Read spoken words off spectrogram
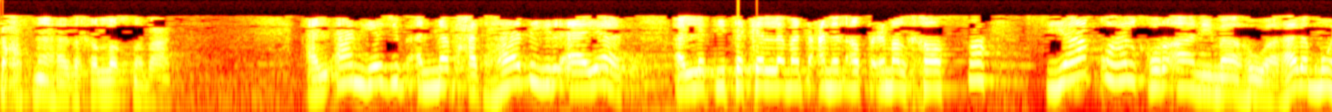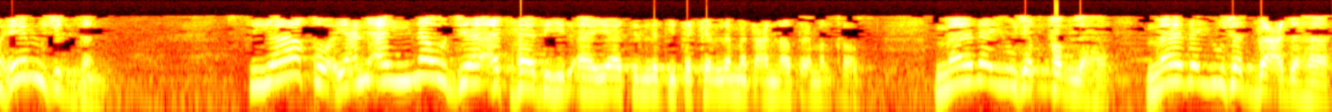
بحثنا هذا خلصنا بعد. الآن يجب أن نبحث هذه الآيات التي تكلمت عن الأطعمة الخاصة. سياقها القرآني ما هو؟ هذا مهم جدا. سياق يعني أين جاءت هذه الآيات التي تكلمت عن الأطعمة الخاصة ماذا يوجد قبلها؟ ماذا يوجد بعدها؟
